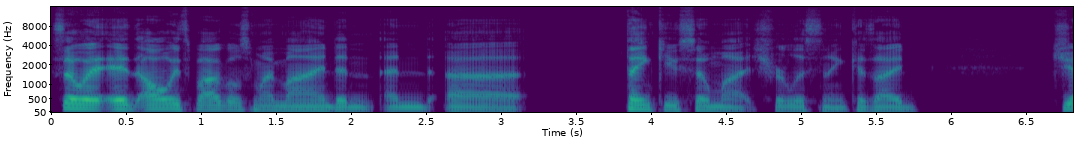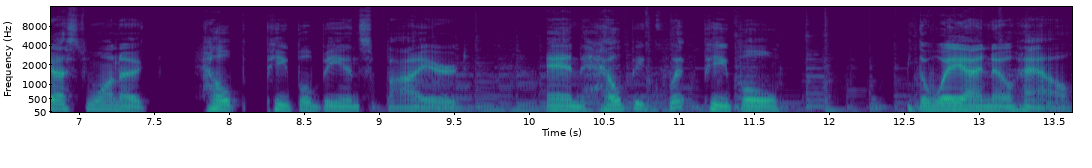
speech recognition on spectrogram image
So it, it always boggles my mind, and and uh, thank you so much for listening because I just want to help people be inspired and help equip people the way I know how,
